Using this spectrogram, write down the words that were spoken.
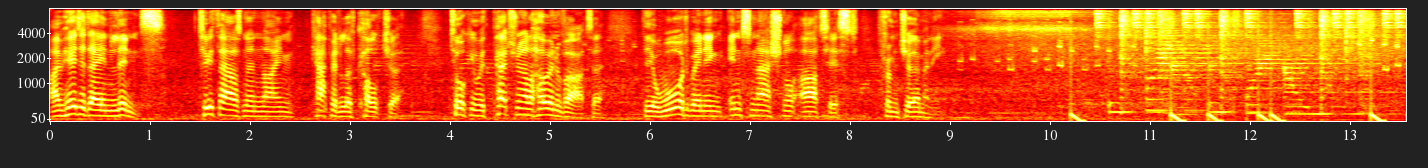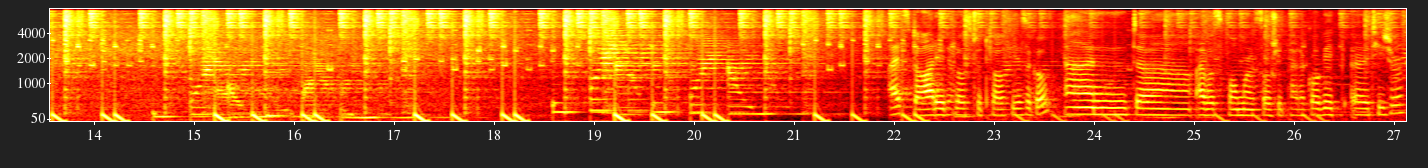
I'm here today in Linz, 2009 capital of culture, talking with Petronilla Hohenwarter, the award-winning international artist from Germany. I started close to 12 years ago and uh, I was former social pedagogic uh, teacher.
